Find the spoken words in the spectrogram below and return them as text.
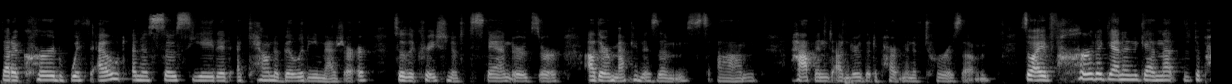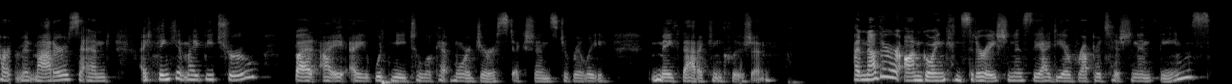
that occurred without an associated accountability measure. So the creation of standards or other mechanisms um, happened under the Department of Tourism. So I've heard again and again that the department matters, and I think it might be true, but I, I would need to look at more jurisdictions to really make that a conclusion. Another ongoing consideration is the idea of repetition in themes.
